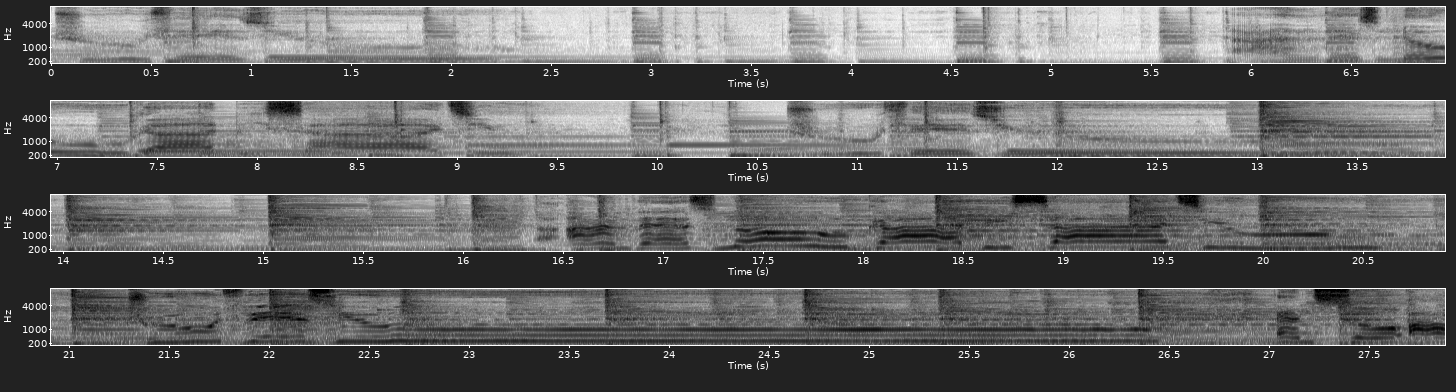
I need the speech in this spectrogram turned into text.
Truth is you. And there's no God besides you truth is you. And there's no God besides you. Truth is you. And so I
